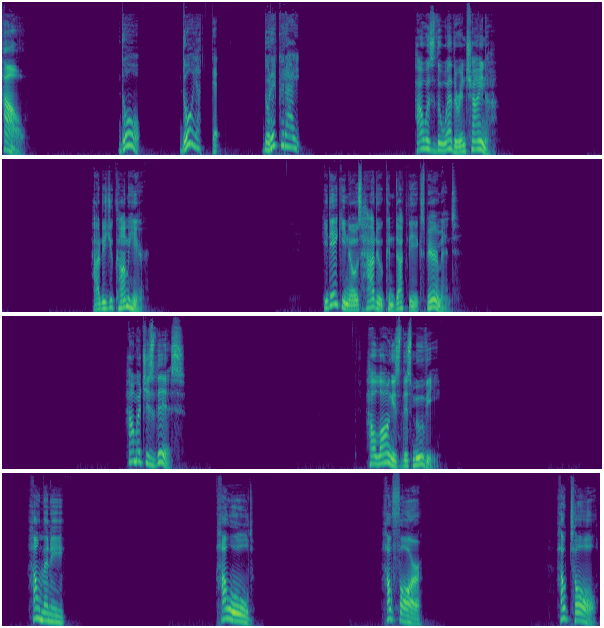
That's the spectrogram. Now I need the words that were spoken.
How? どうどうやってどれくらい How is the weather in China? How did you come here? Hideki knows how to conduct the experiment. How much is this? How long is this movie? How many? How old? How far? How tall?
